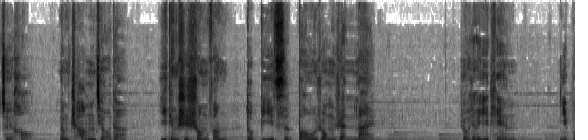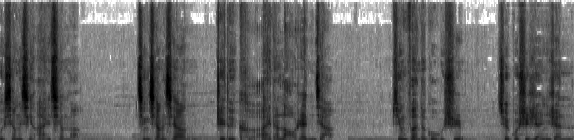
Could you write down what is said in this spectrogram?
最后能长久的，一定是双方都彼此包容忍耐。若有一天，你不相信爱情了，请想想这对可爱的老人家。平凡的故事，却不是人人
